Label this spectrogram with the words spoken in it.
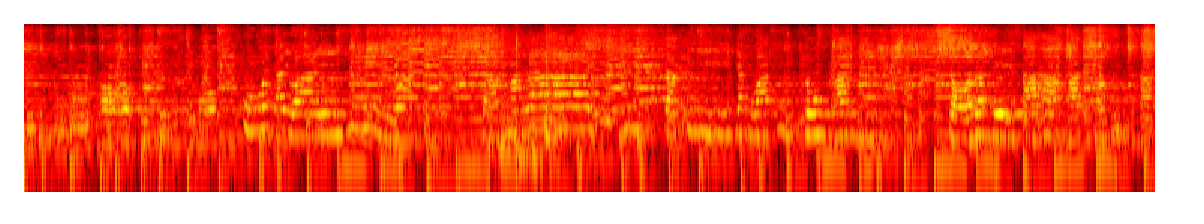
คิดพ่องที่เคยมองหัวใจไหวไม่วั่นจากมาลายจากที่จังหวัดสุพรรณจระเข้สาพันเอาถึงนั้น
